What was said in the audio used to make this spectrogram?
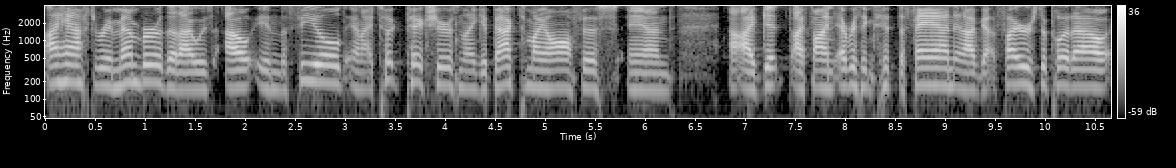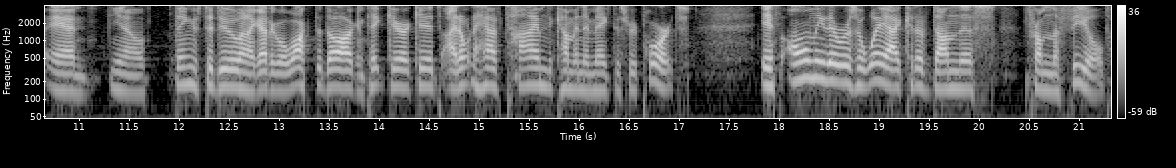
I have to remember that I was out in the field and I took pictures, and then I get back to my office and I get I find everything's hit the fan, and I've got fires to put out, and you know things to do, and I got to go walk the dog and take care of kids. I don't have time to come in and make this reports. If only there was a way I could have done this from the field.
